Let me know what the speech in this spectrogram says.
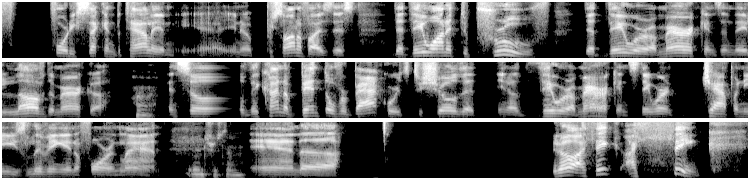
42nd Battalion, uh, you know, personifies this, that they wanted to prove that they were Americans and they loved America. Huh. And so they kind of bent over backwards to show that, you know, they were Americans. They weren't Japanese living in a foreign land. Interesting. And uh, you know, I think I think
